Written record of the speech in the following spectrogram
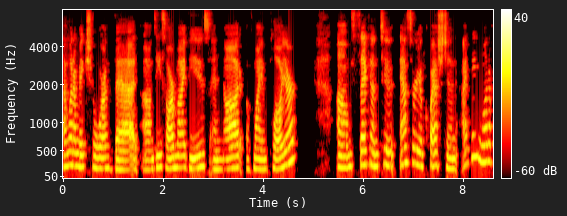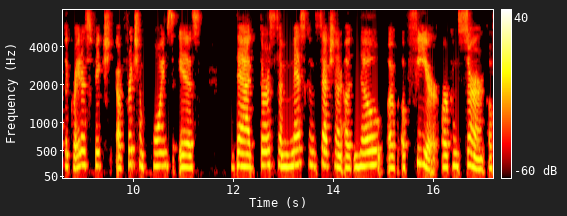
I want to make sure that um, these are my views and not of my employer. Um, second, to answer your question, I think one of the greatest uh, friction points is that there's a misconception of no of, of fear or concern of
